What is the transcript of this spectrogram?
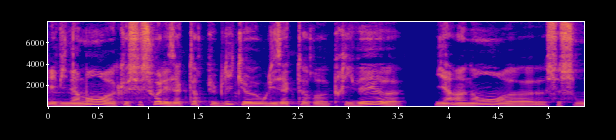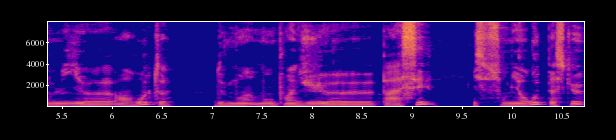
Évidemment, euh, que ce soit les acteurs publics euh, ou les acteurs euh, privés, il y a un an, se sont mis en route. De mon point de vue, pas assez. Ils se sont mis en route parce que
